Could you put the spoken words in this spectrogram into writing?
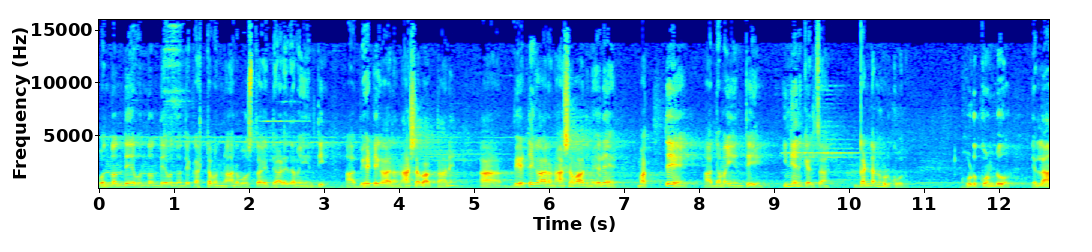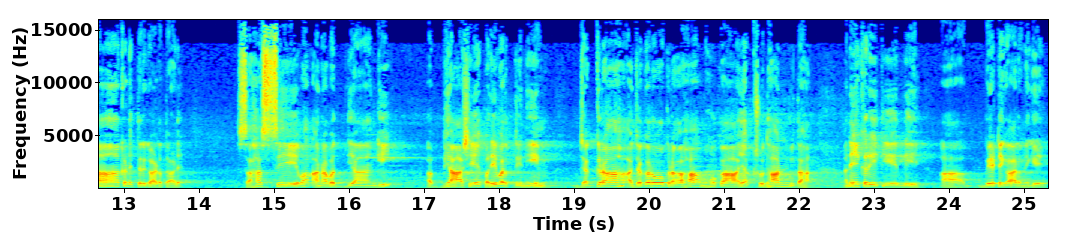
ಒಂದೊಂದೇ ಒಂದೊಂದೇ ಒಂದೊಂದೇ ಕಷ್ಟವನ್ನು ಅನುಭವಿಸ್ತಾ ಇದ್ದಾಳೆ ದಮಯಂತಿ. ಆ ಬೇಟೆಗಾರ ನಾಶವಾಗ್ತಾನೆ. ಆ ಬೇಟೆಗಾರ ನಾಶವಾದ ಮೇಲೆ ಮತ್ತೆ ಆ ದಮಯಂತಿ ಇನ್ನೇನು ಕೆಲಸ? ಗಂಡನ್ನು ಹುಡ್ಕೋದು. ಹುಡ್ಕೊಂಡು ಎಲ್ಲ ಕಡೆ ತಿರುಗಾಡ್ತಾಳೆ ಸಹಸ್ಸೇವ ಅನವದ್ಯಾಂಗಿ ಅಭ್ಯಾಸೇ ಪರಿವರ್ತಿನಿ ಜಗ್ರಾಹ ಅಜಗರೋಗ್ರಾಹ ಮುಹುಕಾಯ ಕ್ಷುಧಾನ್ವಿತ. ಅನೇಕ ರೀತಿಯಲ್ಲಿ ಆ ಬೇಟೆಗಾರನಿಗೆ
